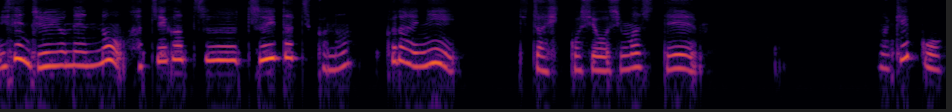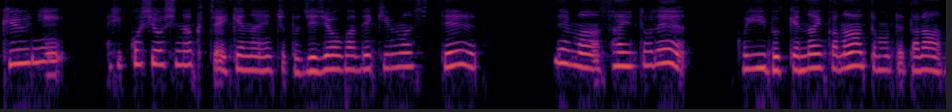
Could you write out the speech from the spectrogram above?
2014年の8月1日かなくらいに、実は引っ越しをしまして、まあ、結構急に引っ越しをしなくちゃいけないちょっと事情ができまして、で、まあ、サイトで、こう、いい物件ないかなって思ってたら、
